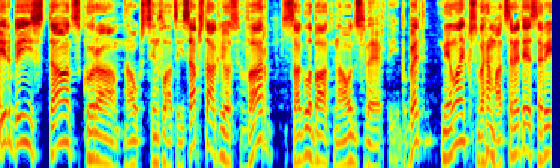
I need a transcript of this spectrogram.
ir bijis tāds, kurā augsts inflācijas apstākļos var saglabāt naudas vērtību. Bet vienlaikus varam atcerēties arī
